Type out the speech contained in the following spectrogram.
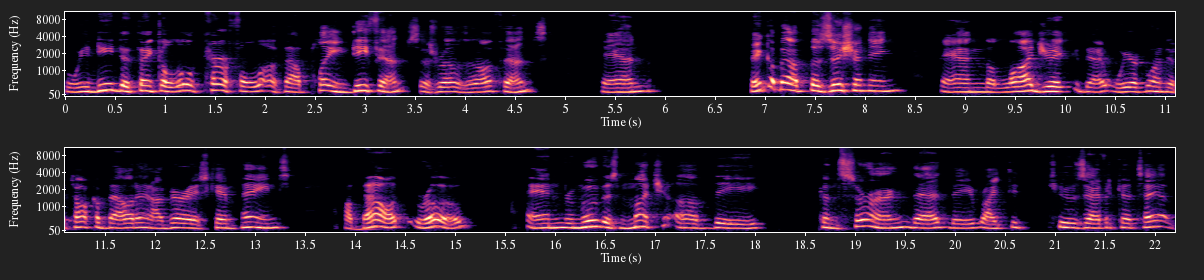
we need to think a little careful about playing defense as well as offense and think about positioning and the logic that we're going to talk about in our various campaigns about Roe and remove as much of the concern that the right to choose advocates have.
